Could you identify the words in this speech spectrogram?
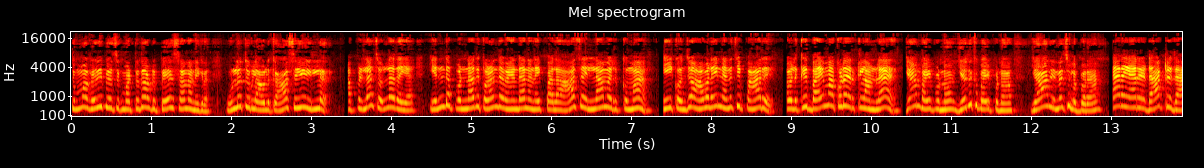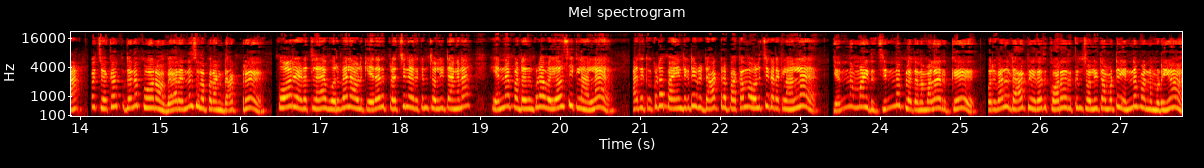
சும்மா வெளி பேச்சுக்கு மட்டும் தான் அப்படி பேசலாம்னு நினைக்கிறேன். உள்ளத்துக்குள்ள அவளுக்கு ஆசையே இல்ல. அப்படிலாம் சொல்லாதய்யா. எந்த பொண்ணாவது குழந்தை வேண்டாம்னு நினைப்பாளா? ஆசை இல்லாம இருக்குமா? நீ கொஞ்சம் அவளையும் நினைச்சு பாரு. அவளுக்கு பயமா கூட இருக்கலாம்ல? ஏன் பயப்படணும்? எதுக்கு பயப்படணும்? யார் என்ன சொல்ல போறா? வேற யாரு? டாக்டர் தான் இப்ப செக்அப் தானே போறோம். வேற என்ன சொல்ல போறாங்க டாக்டர் போற இடத்துல ஒருவேளை அவளுக்கு ஏதாவது பிரச்சனை இருக்குன்னு சொல்லிட்டாங்கன்னா என்ன பண்றதுன்னு கூட அவ யோசிக்கலாம்ல? அதுக்கு கூட பயந்துகிட்டு இப்படி டாக்டரை பார்க்காம ஒளிச்சு கிடக்கலாம்ல? என்னம்மா இது சின்ன பிள்ளைத்தனமெல்லாம் இருக்கு? ஒருவேளை டாக்டர் ஏதாவது குறை இருக்குன்னு சொல்லிட்டா மட்டும் என்ன பண்ண முடியும்?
